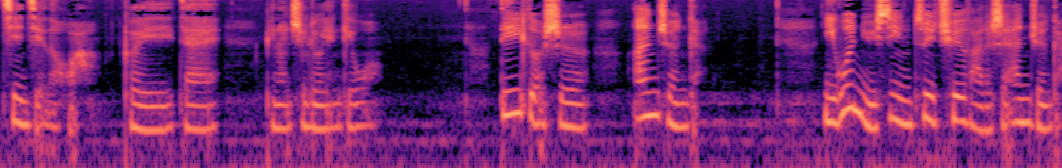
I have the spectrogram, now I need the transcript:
见解的话，可以在评论区留言给我。第一个是安全感，已婚女性最缺乏的是安全感。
